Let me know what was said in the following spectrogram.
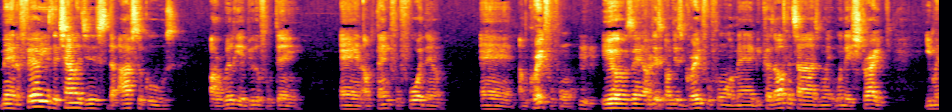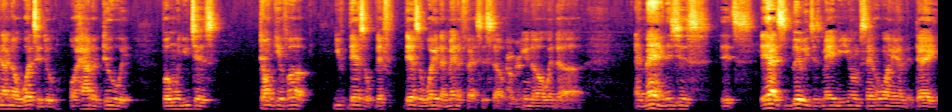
man, the failures, the challenges, the obstacles are really a beautiful thing, and I'm thankful for them, and I'm grateful for them. You know what I'm saying? I'm just I'm just grateful for them, man, because oftentimes when when they strike, you may not know what to do or how to do it, but when you just don't give up, you there's a there's, there's a way that manifests itself. Okay. You know, and uh, and man, it's just it's it has literally just made me, you know what I'm saying, who I am today.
